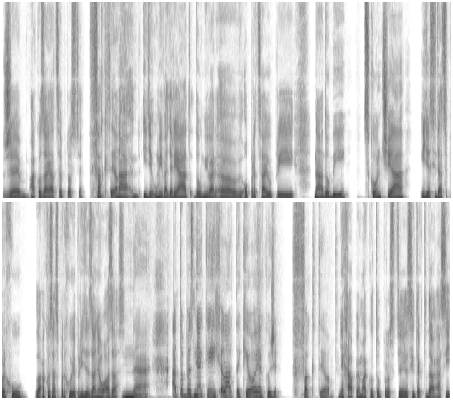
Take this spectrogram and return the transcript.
Že ako zajace proste. fakt jo. Na, ide umývať riad, do umýva, uh, oprcajú pri nádoby, skončia, ide si dať sprchu, ako sa sprchuje, príde za ňou a zas. Ne. A to bez nějakých látek, jo, jakože fakt jo. Nechápem, ako to proste si takto dá, asi,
